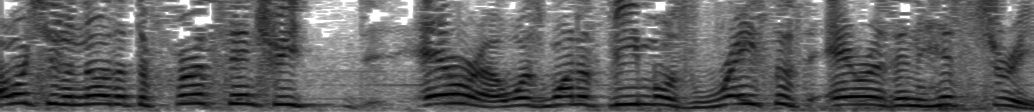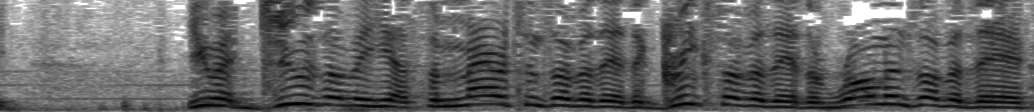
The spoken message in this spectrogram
I want you to know that the first century era was one of the most racist eras in history. You had Jews over here, Samaritans over there, the Greeks over there, the Romans over there.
